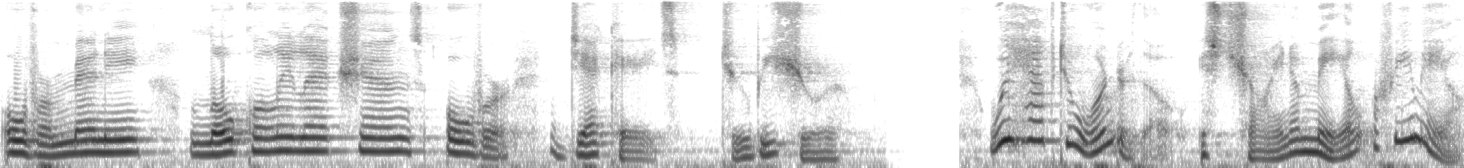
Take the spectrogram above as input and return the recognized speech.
over many local elections, over decades, to be sure. We have to wonder, though, is China male or female?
